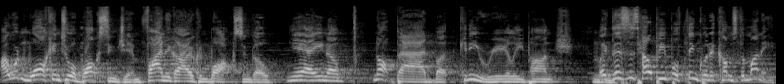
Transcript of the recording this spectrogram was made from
I wouldn't walk into a boxing gym, find a guy who can box, and go, yeah, you know, not bad, but can he really punch? Hmm. Like, this is how people think when it comes to money.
